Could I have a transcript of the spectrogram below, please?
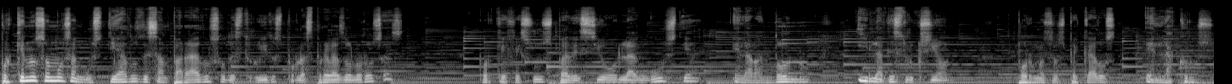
¿Por qué no somos angustiados, desamparados o destruidos por las pruebas dolorosas? Porque Jesús padeció la angustia, el abandono y la destrucción por nuestros pecados en la cruz.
